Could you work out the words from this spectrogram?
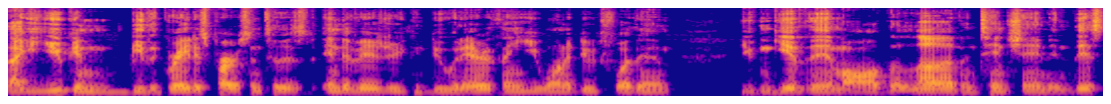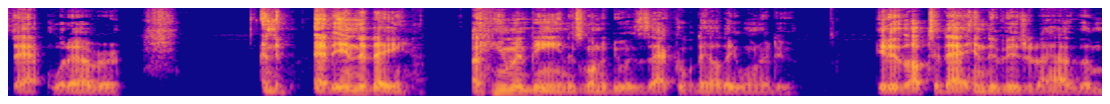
like you can be the greatest person to this individual. You can do with everything you want to do for them. You can give them all the love and tension and this, that, whatever. And at the end of the day, a human being is going to do exactly what the hell they want to do. It is up to that individual to have the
